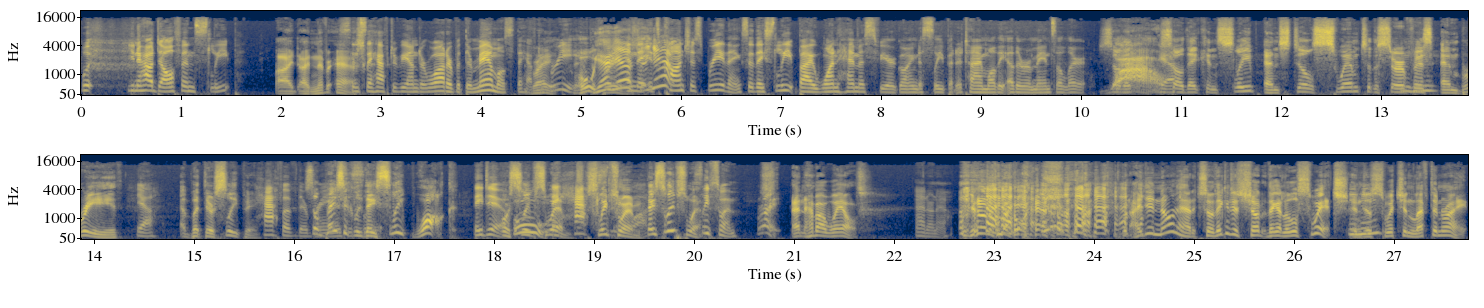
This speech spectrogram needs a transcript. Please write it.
Well, you know how dolphins sleep? I I never asked. since they have to be underwater, but they're mammals, they have Right. to breathe. Oh, yeah, yeah, and they, it's yeah. conscious breathing, so they sleep by one hemisphere going to sleep at a time while the other remains alert. So Wow. They, Yeah. So they can sleep and still swim to the mm-hmm. surface and breathe. Yeah. Uh, but they're sleeping. Half of their So basically, they sleep walk. They do. Or sleep Ooh. swim. They have to Sleep swim. walk. They sleep swim. Sleep swim. Right. and how about whales? I don't know. But I didn't know that. So they can just shut. They got a little switch and Mm-hmm. just switching left and right.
